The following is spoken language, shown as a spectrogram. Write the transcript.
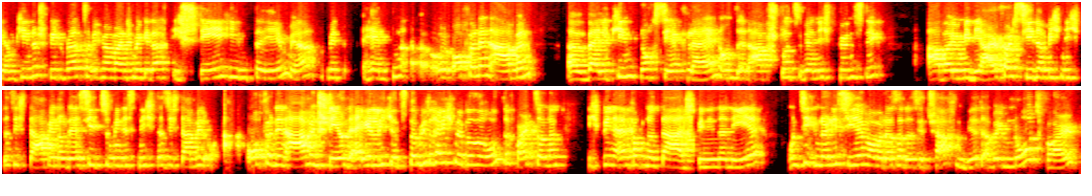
am Kinderspielplatz, habe ich mir manchmal gedacht, ich stehe hinter ihm, ja, mit Händen, äh, offenen Armen, äh, weil Kind noch sehr klein und ein Absturz wäre nicht günstig. aber im Idealfall sieht er mich nicht, dass ich da bin oder er sieht zumindest nicht, dass ich da mit offenen Armen stehe und eigentlich jetzt damit rechne, dass er runterfällt, sondern ich bin einfach nur da, ich bin in der Nähe und signalisiere ihm aber, dass er das jetzt schaffen wird. Aber im Notfall,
